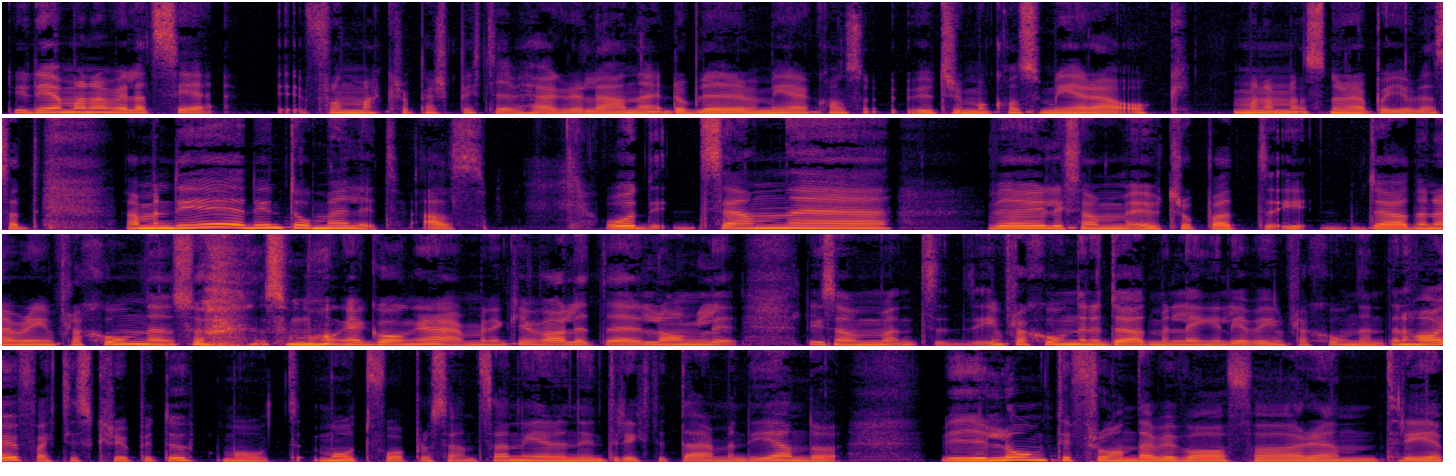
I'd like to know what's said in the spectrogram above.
det är det man har velat se från makroperspektiv, högre löner. Då blir det mer utrymme att konsumera och man snurrar på hjulen. Så att, ja men det, är- det är inte omöjligt alls. Och det, sen, eh, vi har ju liksom utropat döden över inflationen så, så många gånger här. Men det kan ju vara lite lång, liksom, inflationen är död men länge lever inflationen. Den har ju faktiskt krupit upp mot, mot 2% Sen är den inte riktigt där. Men det är ändå, vi är långt ifrån där vi var för en tre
